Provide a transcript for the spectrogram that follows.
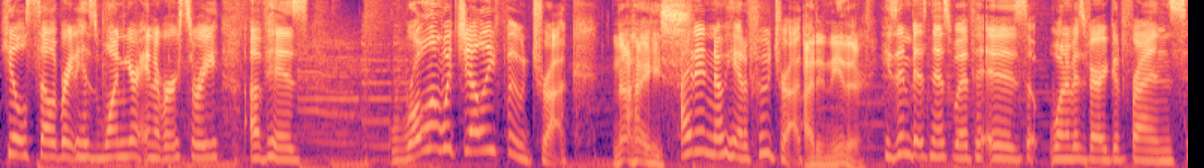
he'll celebrate his one year anniversary of his Rolling with Jelly food truck. Nice. I didn't know he had a food truck. I didn't either. He's in business with is one of his very good friends,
